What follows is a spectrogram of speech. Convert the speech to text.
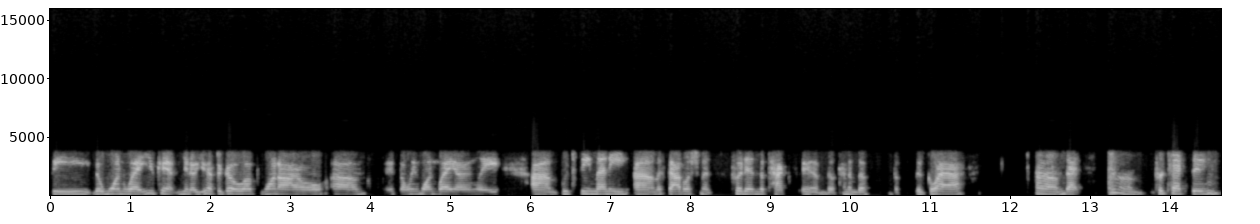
feet. The one way you can't, you know, you have to go up one aisle. Um, it's only one way only. Um, we've seen many um, establishments put in the pex, and the kind of the the, the glass um, that's protecting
